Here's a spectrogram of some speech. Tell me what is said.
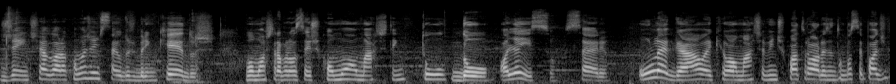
Gente, agora como a gente saiu dos brinquedos, vou mostrar pra vocês como o Walmart tem tudo. Olha isso, sério. O legal é que o Walmart é 24 horas, então você pode.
